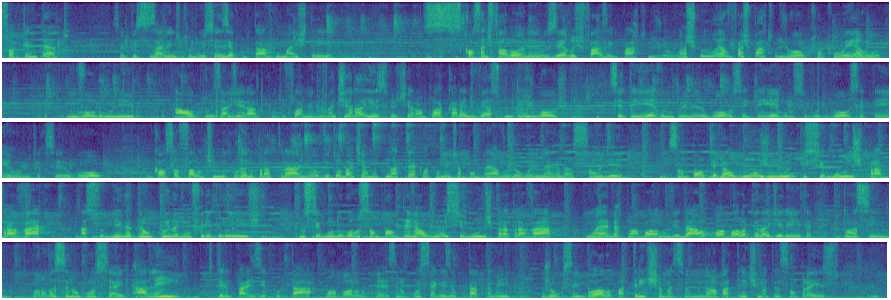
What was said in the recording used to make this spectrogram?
Só que tem um teto. Você precisa, além de tudo isso, executar com maestria. Calçade falou, né? Os erros fazem parte do jogo. Acho que o erro faz parte do jogo, só que o erro num volume alto, exagerado contra o Flamengo, ele vai tirar isso, vai tirar um placar adverso com três gols. Você tem erro no primeiro gol, você tem erro no segundo gol, você tem erro no terceiro gol. O Calça fala um time correndo para trás, né? O Vitor batia muito na tecla quando a gente acompanhava o jogo ali na redação de São Paulo teve alguns muitos segundos para travar a subida tranquila de um Felipe Luiz. No segundo gol, São Paulo teve alguns segundos para travar um Everton, a bola no Vidal ou a bola pela direita. Então, assim, quando você não consegue, além de tentar executar com a bola no pé, você não consegue executar também o jogo sem bola, o Patrick chama, se não me engano, o Patrick chama atenção para isso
